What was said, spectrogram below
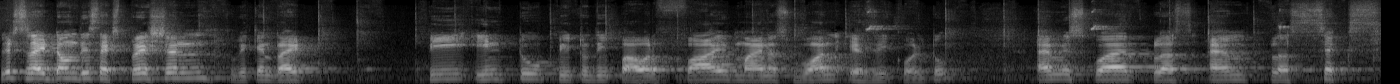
Let's write down this expression. We can write p into p to the power 5 minus 1 is equal to m square plus m plus 6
